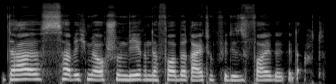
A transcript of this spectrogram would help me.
Das habe ich mir auch schon während der Vorbereitung für diese Folge gedacht.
